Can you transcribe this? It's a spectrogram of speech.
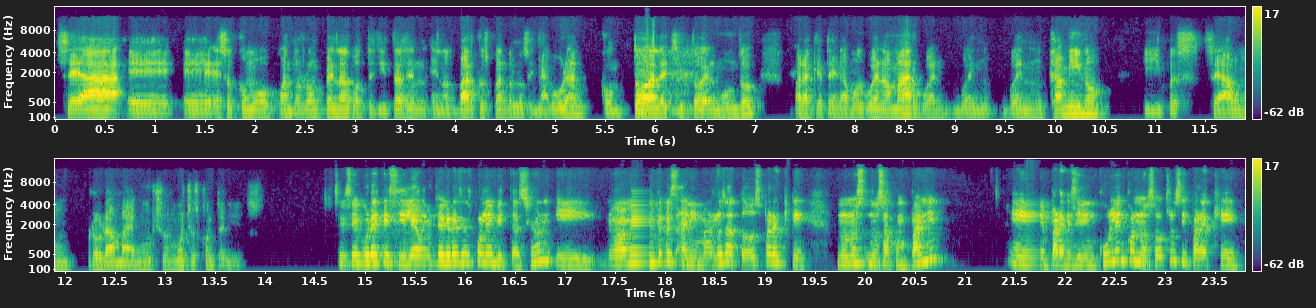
sea eh, eh, eso como cuando rompen las botellitas en, los barcos, cuando los inauguran, con todo el éxito del mundo, para que tengamos buen mar, buen, buen, buen camino y pues sea un programa de muchos, muchos contenidos. Estoy segura que sí, Leo. Muchas gracias por la invitación y nuevamente pues animarlos a todos para que nos, nos acompañen, eh, para que se vinculen con nosotros y para que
